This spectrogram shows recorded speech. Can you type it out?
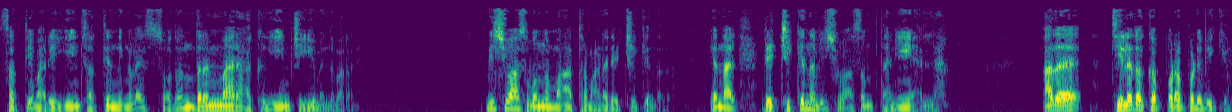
സത്യം അറിയുകയും സത്യം നിങ്ങളെ സ്വതന്ത്രന്മാരാക്കുകയും ചെയ്യുമെന്ന് പറഞ്ഞു. വിശ്വാസമൊന്നു മാത്രമാണ് രക്ഷിക്കുന്നത്. എന്നാൽ രക്ഷിക്കുന്ന വിശ്വാസം തനിയല്ല. അത് ചിലതൊക്കെ പുറപ്പെടുവിക്കും.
